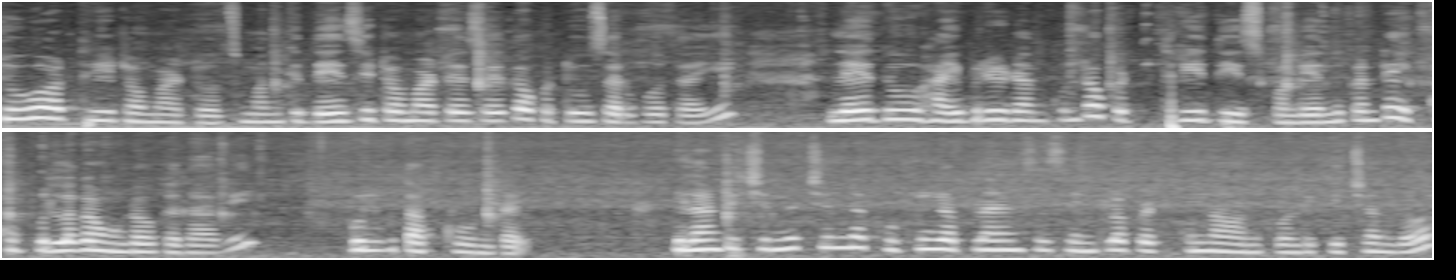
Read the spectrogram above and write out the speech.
టూ ఆర్ త్రీ టొమాటోస్. మనకి దేశీ టొమాటోస్ అయితే ఒక టూ సరిపోతాయి. లేదు హైబ్రిడ్ అనుకుంటే ఒక త్రీ తీసుకోండి. ఎందుకంటే ఎక్కువ పుల్లగా ఉండవు కదా అవి. పులుపు తక్కువ ఉంటాయి. ఇలాంటి చిన్న చిన్న కుకింగ్ అప్లయన్సెస్ ఇంట్లో పెట్టుకున్నాం అనుకోండి కిచెన్లో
